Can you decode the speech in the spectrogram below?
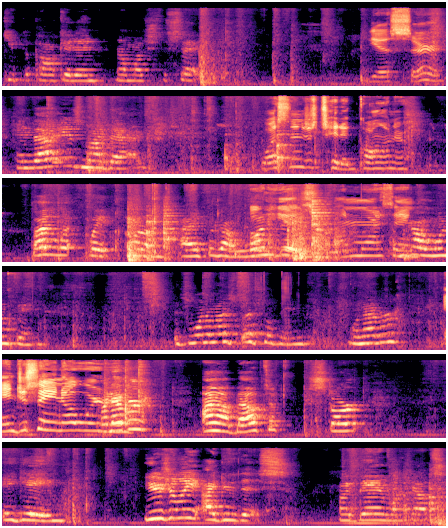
Keep the pocket in. Not much to say. Yes, sir. And that is my bag. Weston just hit a corner. By the way, wait, hold on. I forgot Oh, one yes. thing. One more I thing. forgot one thing. It's one of my special things. Whenever, And just so you know, we're whenever I'm about to start a game, usually I do this. my band workouts.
